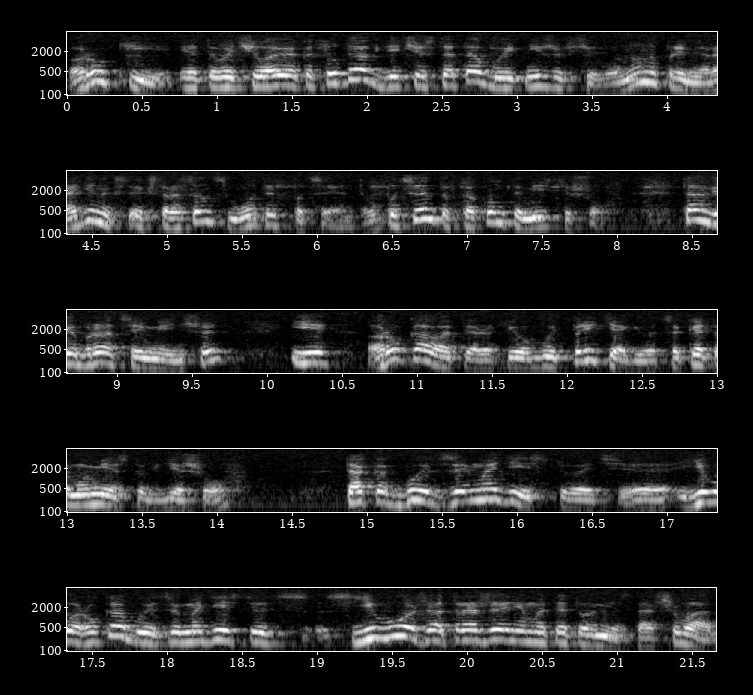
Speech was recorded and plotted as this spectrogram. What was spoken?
руки этого человека туда, где частота будет ниже всего. Ну, например, один экстрасенс смотрит пациента. У пациента в каком-то месте шов. Там вибрация меньше, и рука, во-первых, его будет притягиваться к этому месту, где шов – так как будет взаимодействовать, э, его рука будет взаимодействовать с его же отражением от этого места, от шва.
